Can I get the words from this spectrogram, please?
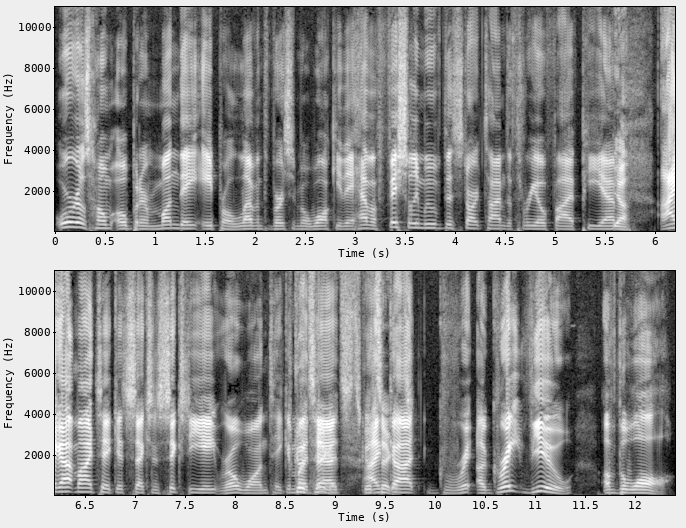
Orioles home opener Monday, April 11th versus Milwaukee. They have officially moved the start time to 3:05 p.m. Yeah. I got my tickets, section 68, row one, taking Good my dad. tickets. It's good I tickets. got great a great view of the wall.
